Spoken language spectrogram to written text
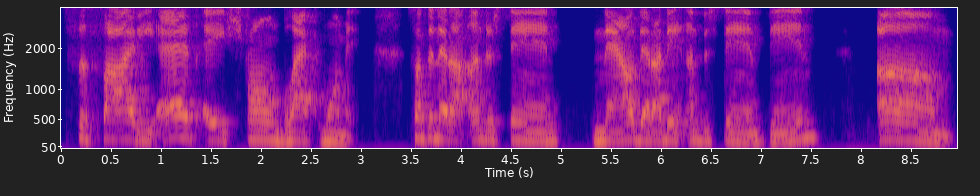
society as a strong black woman. Something that I understand now that I didn't understand then. Um,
